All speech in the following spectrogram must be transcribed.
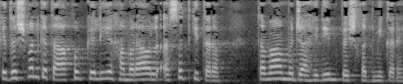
کہ دشمن کے تعاقب کے لیے ہمراہ الاسد کی طرف تمام مجاہدین پیش قدمی کریں۔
